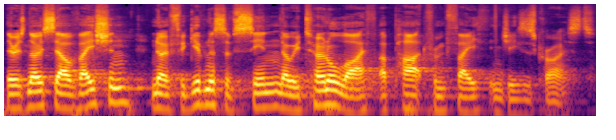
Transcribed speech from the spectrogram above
There is no salvation, no forgiveness of sin, no eternal life apart from faith in Jesus Christ.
